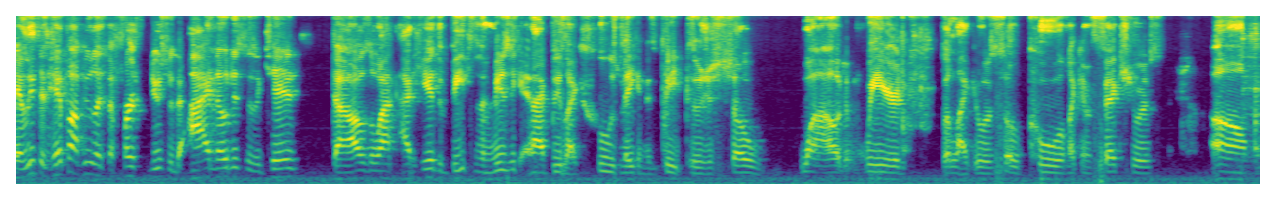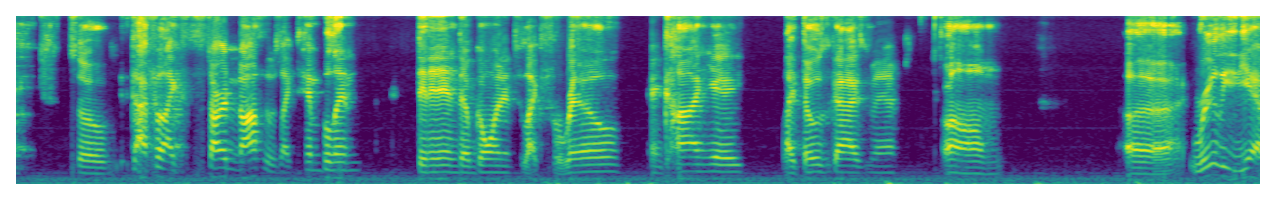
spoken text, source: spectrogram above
at least in hip hop he was like the first producer that I noticed as a kid that I was I'd hear the beats and the music and I'd be like who's making this beat because it was just so wild and weird, but like it was so cool like infectious. Um, so I feel like starting off it was like Timbaland, then it ended up going into like Pharrell, and Kanye, like those guys, man. Um, uh, really, yeah,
